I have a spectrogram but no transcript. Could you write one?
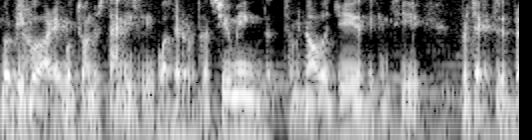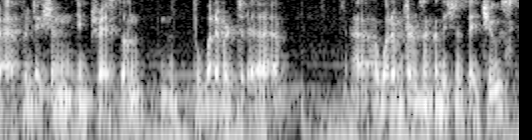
where people are able to understand easily what they're consuming, the terminology, they can see projected uh, projection interest on whatever t- uh, uh, whatever terms and conditions they choose.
